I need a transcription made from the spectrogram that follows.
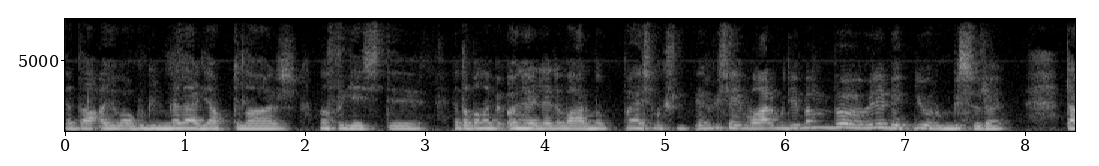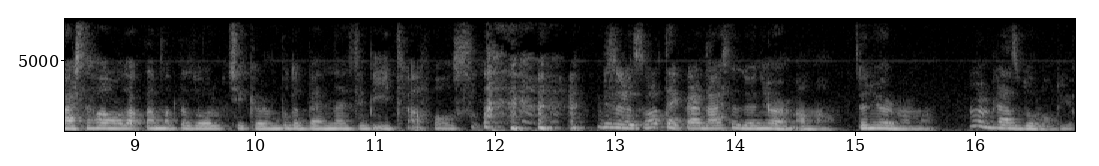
Ya da acaba bugün neler yaptılar? Nasıl geçti? Ya da bana bir önerileri var mı? Paylaşmak istedikleri bir şey var mı diye ben böyle bekliyorum bir süre. Derse falan odaklanmakta zorluk çekiyorum. Bu da benden size bir itiraf olsun. bir süre sonra tekrar derse dönüyorum ama. Dönüyorum ama. Ama biraz zor oluyor.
